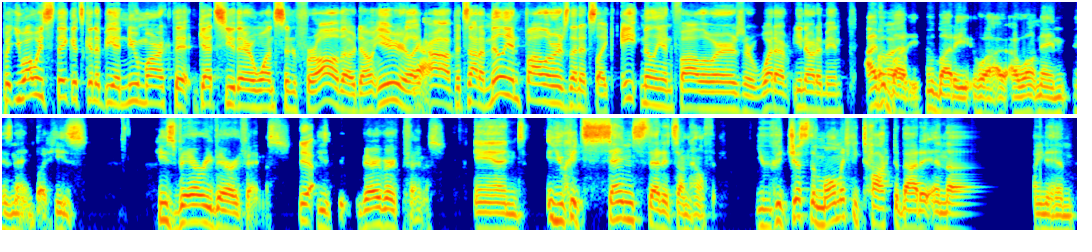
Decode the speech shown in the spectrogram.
but you always think it's going to be a new mark that gets you there once and for all, though, don't you? You're like, Yeah. oh, if it's not a million followers, then it's like eight million followers or whatever. You know what I mean? I have a buddy, I have a buddy who I, I won't name his name, but he's he's very, very famous. Yeah. He's very, very famous. And you could sense that it's unhealthy. You could just the moment he talked about it and the to him,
